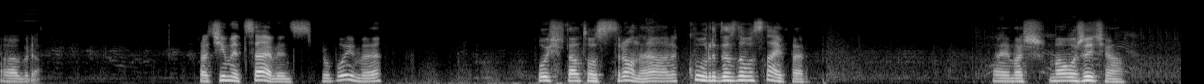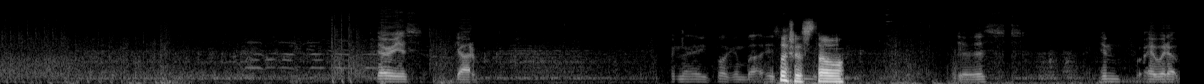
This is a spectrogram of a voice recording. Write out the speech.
Dobra. Tracimy C, więc spróbujmy pójść w tamtą stronę, ale kurde, znowu snajper. Ej, masz mało życia. There he is. Got him. And they fucking about his Co się stało? Yo, this. M. Hey, wait up.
